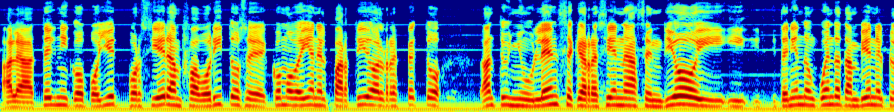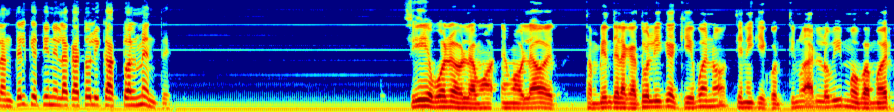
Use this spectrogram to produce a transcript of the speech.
a la técnico Poyet por si eran favoritos, eh, cómo veían el partido al respecto ante un Ñublense que recién ascendió y, teniendo en cuenta también el plantel que tiene la Católica actualmente. Sí, bueno, hablamos- hemos hablado de- también de la Católica, que bueno, tiene que continuar lo mismo, vamos a ver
